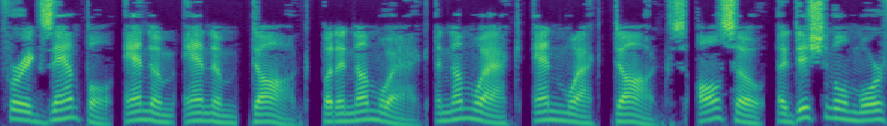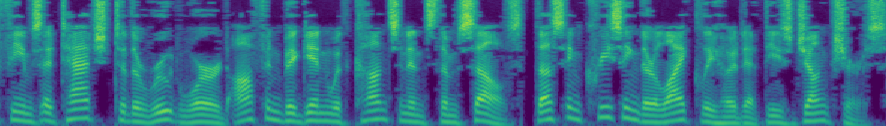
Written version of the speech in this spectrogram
For example, anum, anum dog, but anumwag anumwak, anmwak, dogs also, additional morphemes attached to the root word often begin with consonants themselves, thus increasing their likelihood at these junctures.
